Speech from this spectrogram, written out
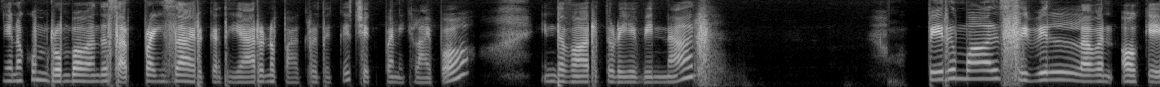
எனக்கும் ரொம்ப வந்து சர்ப்ரைஸாக இருக்குது யாருன்னு பார்க்குறதுக்கு செக் பண்ணிக்கலாம் இப்போது இந்த வாரத்துடைய winner Perumal civil eleven okay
